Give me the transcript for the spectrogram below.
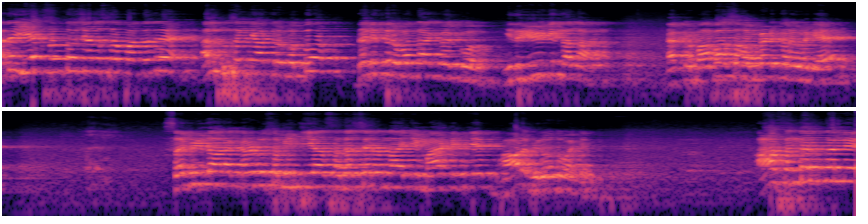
ಅದೇ ಏನ್ ಸಂತೋಷ ಅನಿಸ್ತಪ್ಪ ಅಂತಂದ್ರೆ ಅಲ್ಪಸಂಖ್ಯಾತರು ಮತ್ತು ದಲಿತರು ಒಂದಾಗಬೇಕು. ಇದು ಈಗಿಂದಲ್ಲ ಡಾಕ್ಟರ್ ಬಾಬಾ ಸಾಹೇಬ್ ಅಂಬೇಡ್ಕರ್ ಅವರಿಗೆ ಸಂವಿಧಾನ ಕರಡು ಸಮಿತಿಯ ಸದಸ್ಯರನ್ನಾಗಿ ಮಾಡಲಿಕ್ಕೆ ಬಹಳ ವಿರೋಧವಾಗಿತ್ತು. ಆ ಸಂದರ್ಭದಲ್ಲಿ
